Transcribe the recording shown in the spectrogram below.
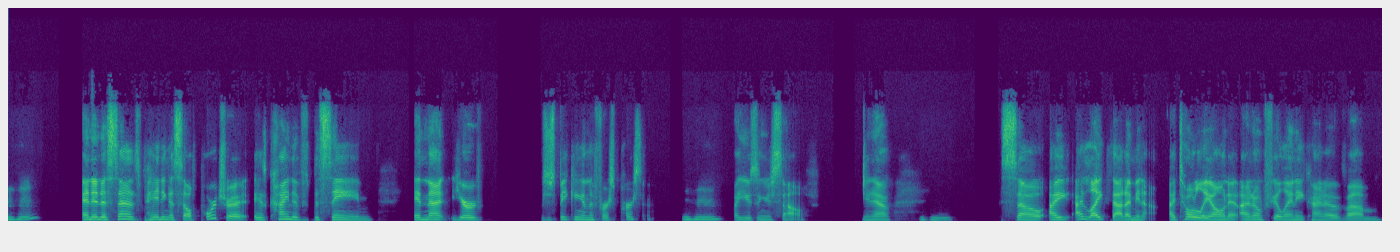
mm-hmm. and in a sense painting a self-portrait is kind of the same in that you're you're speaking in the first person mm-hmm. by using yourself you know mm-hmm. so I I like that. I mean, I totally own it. I don't feel any kind of um,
